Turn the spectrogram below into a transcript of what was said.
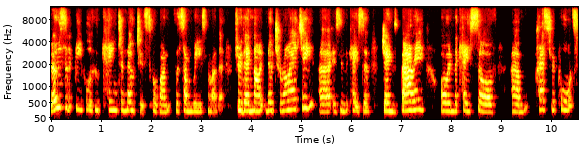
Those are the people who came to notice for one for some reason or other through their notoriety, uh, as in the case of James Barry, or in the case of um, press reports,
